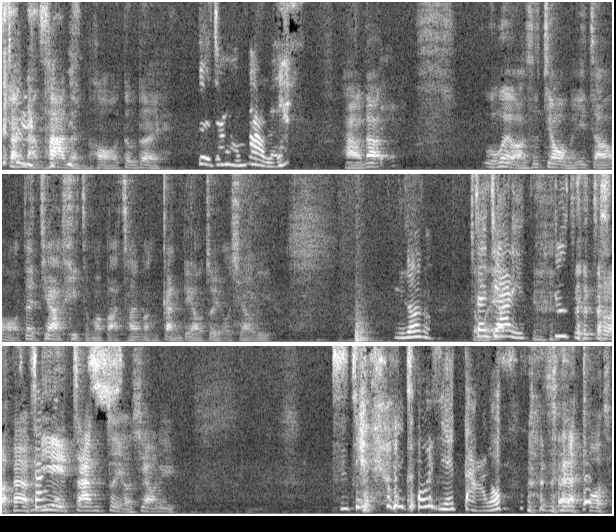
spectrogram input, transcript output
蟑螂怕冷吼，对不对？对，蟑螂怕冷。好，那文慧老师教我们一招哦，在家里怎么把蟑螂干掉最有效率？你说什么？在家里 怎么灭蟑最有效率？直接用拖鞋打喽！拖鞋，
